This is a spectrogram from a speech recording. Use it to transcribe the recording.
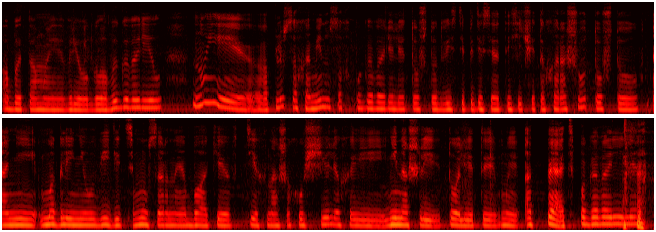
Об этом и в Рио главы говорил. Ну и о плюсах, о минусах поговорили. То, что 250 тысяч это хорошо, то, что они могли не увидеть мусорные баки в тех наших ущельях и не нашли туалеты, мы опять поговорили.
